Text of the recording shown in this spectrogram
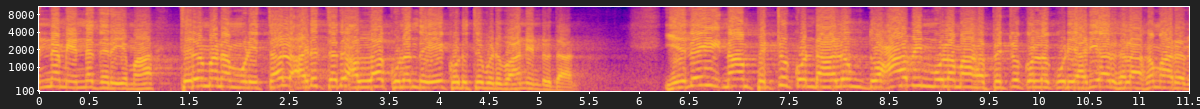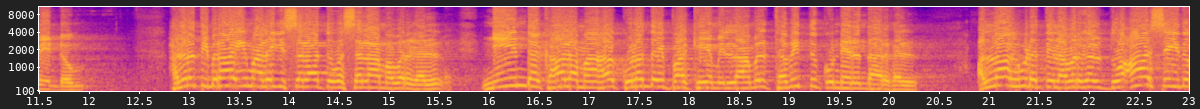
எண்ணம் என்ன தெரியுமா? திருமணம் முடித்தால் அடுத்தது அல்லாஹ் குழந்தையை கொடுத்து விடுவான் என்றுதான். எதை நாம் பெற்றுக்கொண்டாலும் துஆவின் மூலமாக பெற்றுக்கொள்ளக்கூடிய அடியார்களாக மாற வேண்டும். ஹதரத் இப்ராஹிம் அலை இஸ்லாத்து வசலாம் அவர்கள் நீண்ட காலமாக குழந்தை பாக்கியம் இல்லாமல் தவித்துக் கொண்டிருந்தார்கள். அல்லாஹுவிடத்தில் அவர்கள் துஆ செய்து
